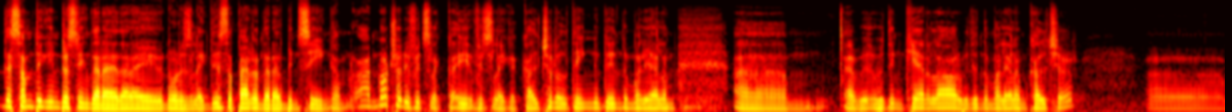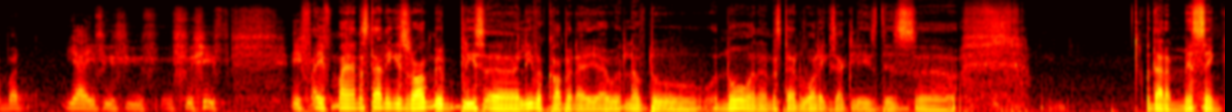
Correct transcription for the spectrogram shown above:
there's something interesting that I that I noticed. Like this is a pattern that I've been seeing. I'm I'm not sure if it's like if it's like a cultural thing within the Malayalam, um, uh, within Kerala or within the Malayalam culture. Uh, but yeah, if if if if, if if if my understanding is wrong, please uh, leave a comment. I, I would love to know and understand what exactly is this uh, that I'm missing.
